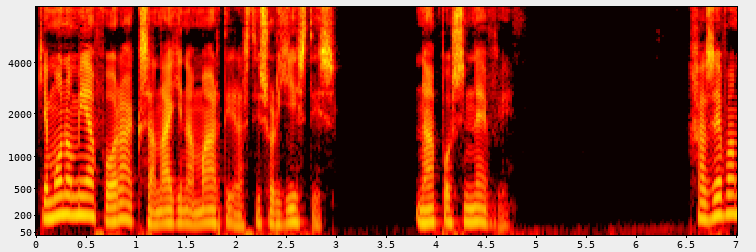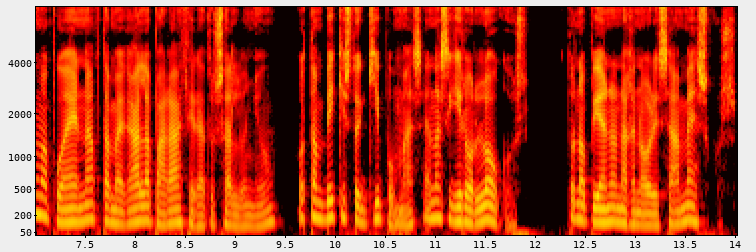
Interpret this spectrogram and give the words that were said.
Και μόνο μία φορά ξανά γίνα μάρτυρα της οργής της. Να πως συνέβη. Χαζεύαμε από ένα από τα μεγάλα παράθυρα του σαλονιού όταν μπήκε στον κήπο μας ένας γυρολόγος, τον οποίο αναγνώρισα αμέσως.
